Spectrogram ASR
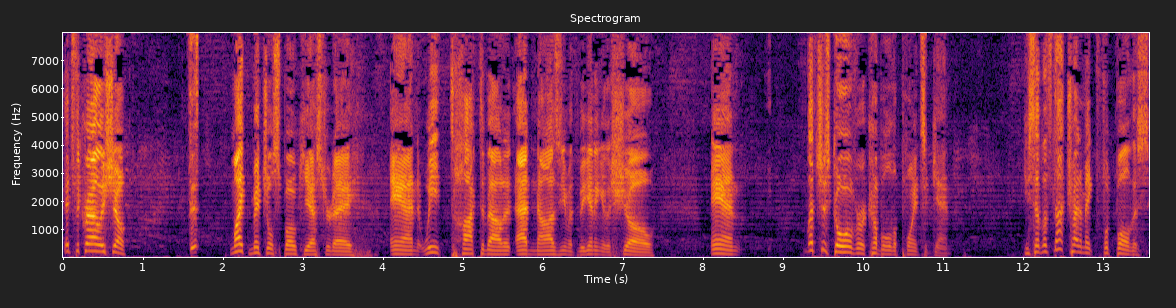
It's the Crowley Show. Mike Mitchell spoke yesterday, and we talked about it ad nauseum at the beginning of the show. And let's just go over a couple of the points again. he said, let's not try to make football this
